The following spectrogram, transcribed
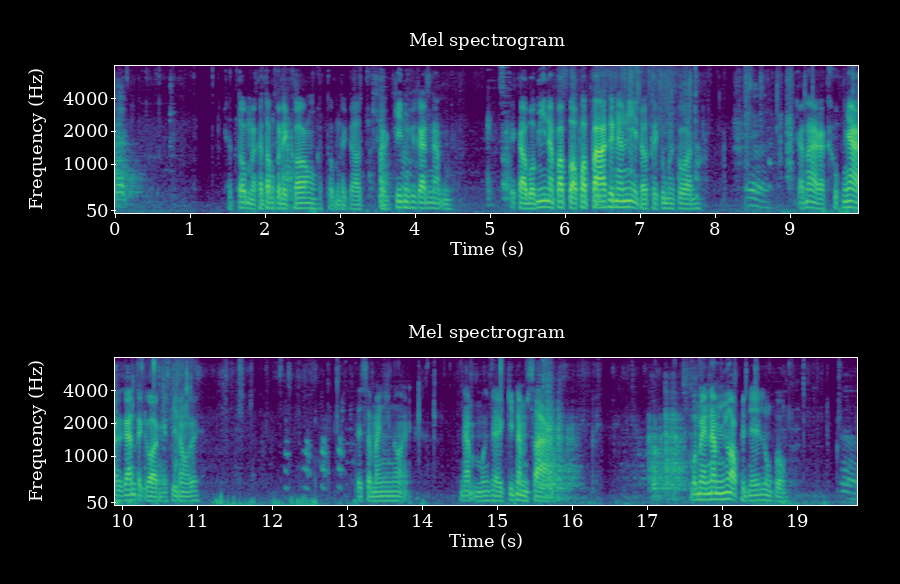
แม่ข้าวต้มแล้วก็ต้องไปในกล้องข้าวต้มแต่ก็ก็กินคือกันนำแต่เก่าบ่มีน้ำปลาปอกปลาปลาขึ้นแนวนี้ดอกแต่ก็เมื่อก่อนเออก็น่ากับทุกข์ยากคือกันแต่ก่อนกับพี่น้องเลยแต่สมัยนี้น้อย น้ำบางเทีกินน้ำสางบ่แม่นน้ำยวกเป็นได้ลุงพงษ์เออ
